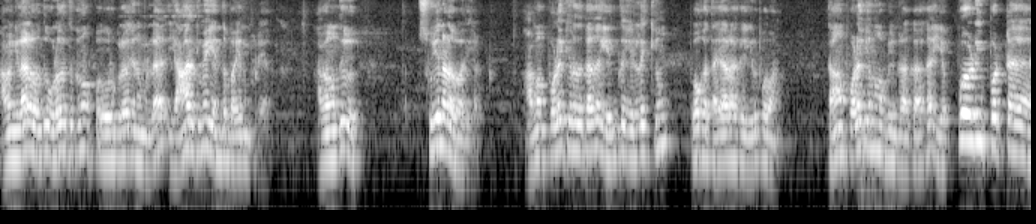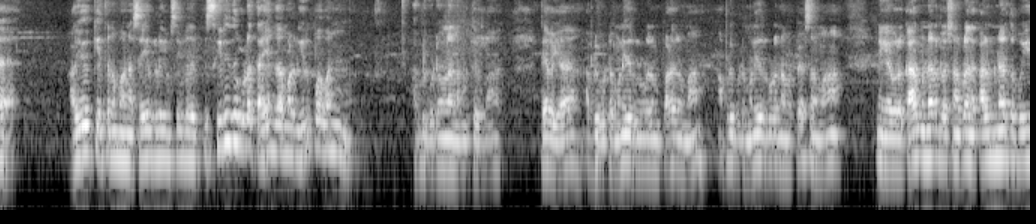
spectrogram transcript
அவங்களால வந்து உலகத்துக்கும் இப்போ ஒரு பிரயோஜனம் இல்லை. யாருக்குமே எந்த பயனும் கிடையாது. அவன் வந்து சுயநலவாதிகள். அவன் பிழைக்கிறதுக்காக எந்த எல்லைக்கும் போக தயாராக இருப்பவன். தான் பிழைக்கணும் அப்படின்றக்காக எப்படிப்பட்ட அயோக்கியத்தனமான செயல்களையும் செய்வதற்கு சிறிது கூட தயங்காமல் இருப்பவன். அப்படிப்பட்டவங்களாம் நமக்கு தெரியுமா? தேவையா? அப்படிப்பட்ட மனிதர்களோட நம்ம பழகணுமா? அப்படிப்பட்ட மனிதர்களோட நம்ம பேசணுமா? நீங்கள் ஒரு கால் மணி நேரம் பேசினா கூட அந்த கால் மணி நேரத்தை போய்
